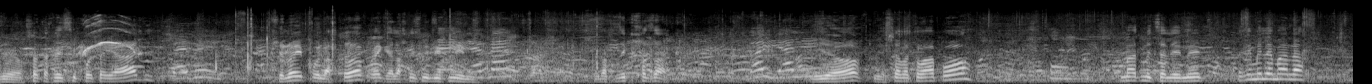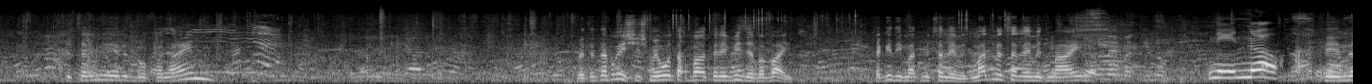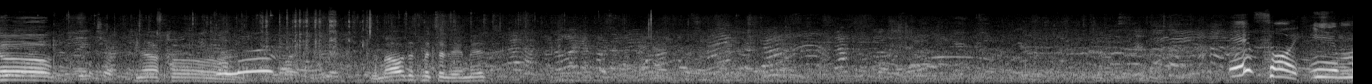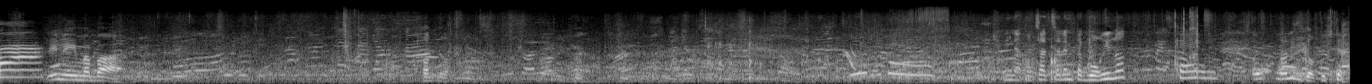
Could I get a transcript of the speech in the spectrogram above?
זהו, עכשיו תכניסי פה את היד, שלא ייפול לך, טוב? רגע, להכניס מבפנים. ולהחזיק חזק. יופי, עכשיו את רואה פה? מה את מצלמת? תרימי למעלה. תצלמי ילד באופניים. ותדברי, שישמעו אותך בטלוויזיה בבית. תגידי, מה את מצלמת? מה את מצלמת, מאי? נינוק. תינוק. נכון. ומה עוד את מצלמת? איפה אמא? הנה אמא באה. הנה, את רוצה לצלם את הגורילות? כן. לא לסגור, תפתחי.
